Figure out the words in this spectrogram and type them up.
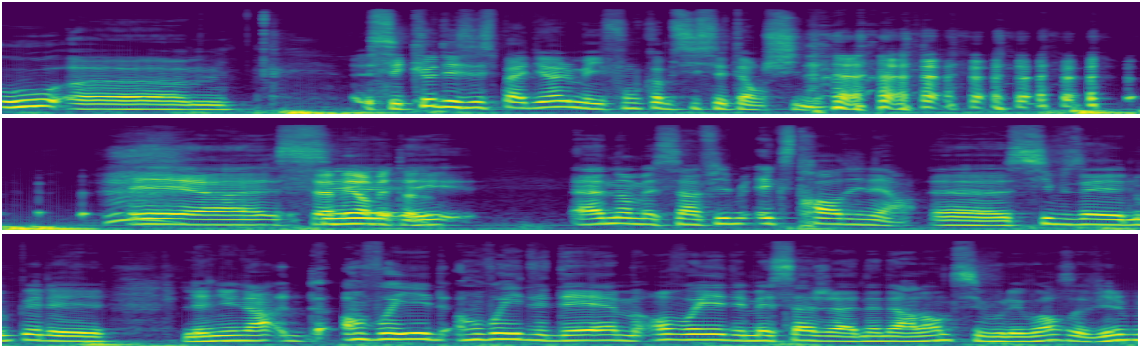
où euh, c'est que des Espagnols, mais ils font comme si c'était en Chine. et euh, C'est la meilleure méthode. et- Ah non, mais c'est un film extraordinaire. Euh, si vous avez loupé les, les envoyez, envoyez des DM, envoyez des messages à Netherlands si vous voulez voir ce film.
